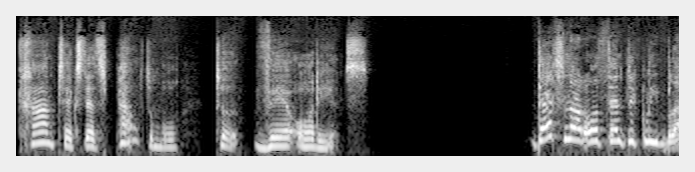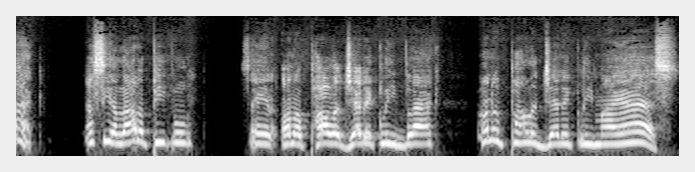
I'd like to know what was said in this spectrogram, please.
context that's palatable to their audience. That's not authentically black. I see a lot of people saying unapologetically black, unapologetically my ass.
